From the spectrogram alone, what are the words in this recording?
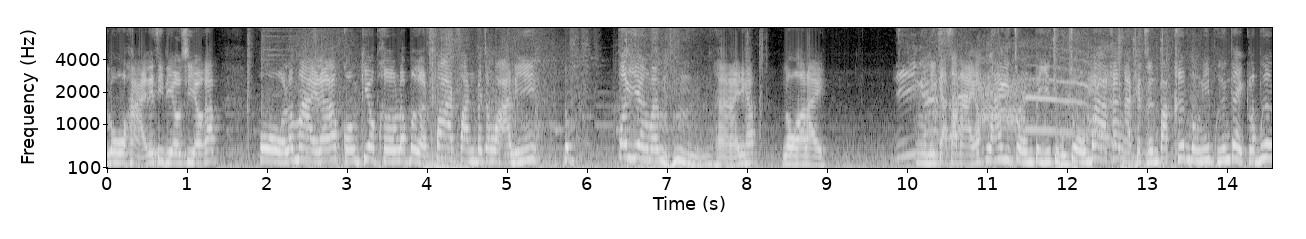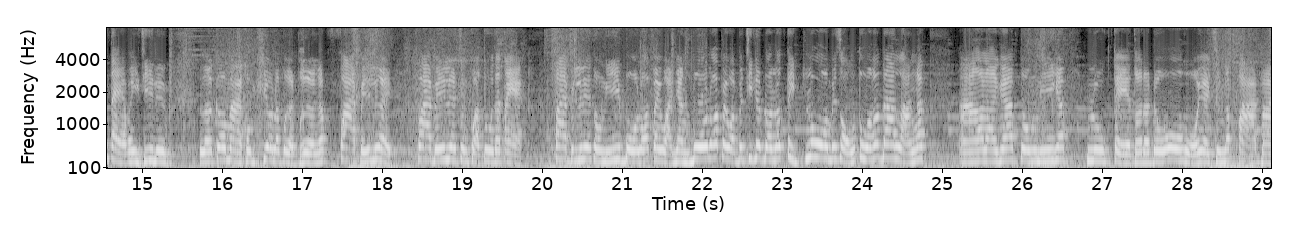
โลหายเลยทีเดียวเชียวครับ โอ้แล้วไม่แล้วครับคงเกี้ยวเพลิงระเบิดฟาดฟันไปจังหวะนี้แล้วเปรี้ยงมันหายดิครับรออะไร มีกาสนายครับไล่โจมตีจู่โจมบ้าข้างอัดกระเทินปักขึ้นตรงนี้พื้นแตกกระเบื้องแตกไปอีกทีหนึ่งแล้วก็มาคมเขี้ยวระเบิดเพลิงครับฟาดไปเรื่อยฟาดไปเรื่อยจนกว่าตัวจะแตกฟาดไปเรื่อยตรงนี้โบลอสไปหวานอย่างโบลอสไปหวานเป็นทีเรียบร้อยแล้วติดโล่ไปสองตัวก็ด้านหลังครับเอาละครับตรงนี้ครับลูกเตะทอร์นาโดโอ้โหใหญ่จริงแล้วปาดมา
